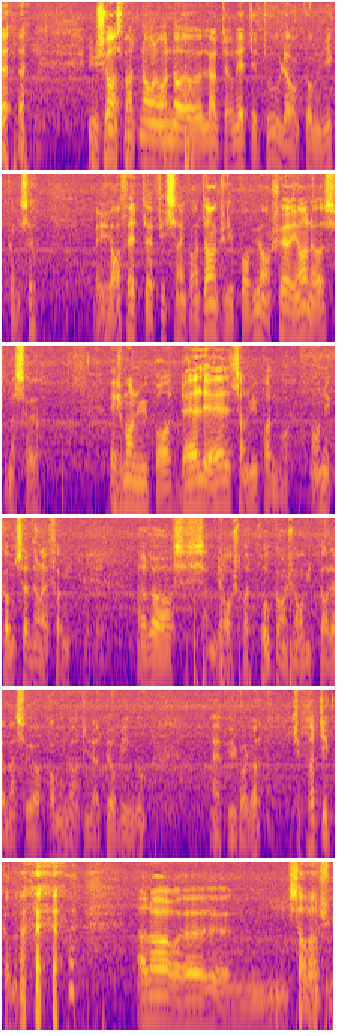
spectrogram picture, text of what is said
une chance, maintenant, on a l'Internet et tout, là, on communique comme ça. Mais en fait, ça fait 50 ans que je ne l'ai pas vue en chair et en os, ma sœur. Et je m'ennuie pas d'elle et elle s'ennuie pas de moi. On est comme ça dans la famille. Alors, ça ne me dérange pas trop quand j'ai envie de parler à ma soeur, prendre mon ordinateur, bingo. Et puis voilà, c'est pratique quand même. Alors, euh, ça va, je suis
